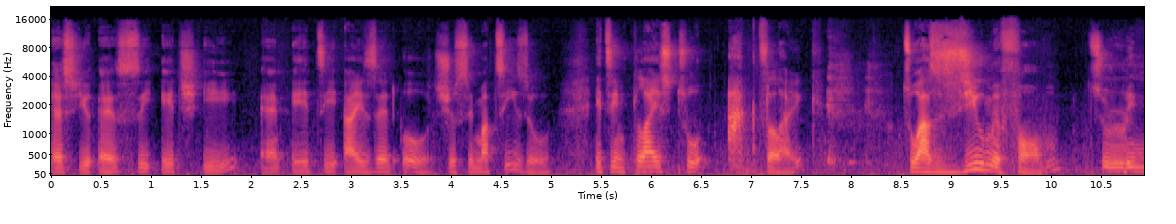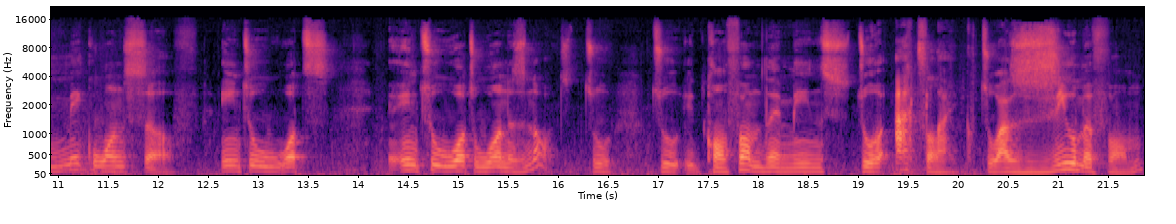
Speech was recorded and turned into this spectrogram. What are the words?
S U S C H E M A T I Z O. Suschematizo. It implies to act like, to assume a form, to remake oneself into what's into what one is not. To to conform them means to act like, to assume a form,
